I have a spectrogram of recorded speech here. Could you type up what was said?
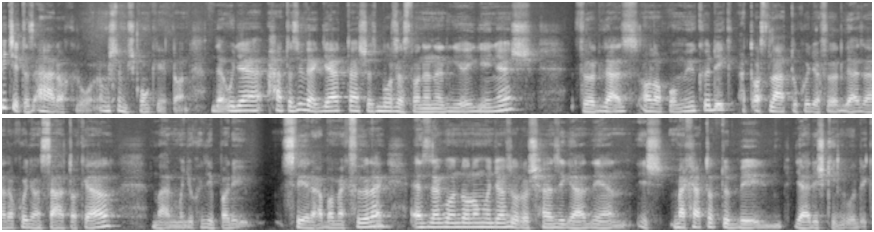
Picit az árakról, most nem is konkrétan, de ugye hát az üveggyártás az borzasztóan energiaigényes, földgáz alapon működik, hát azt láttuk, hogy a földgázárak hogyan szálltak el, már mondjuk az ipari szférában meg főleg. Ezzel gondolom, hogy az Orosházi Guardian is, meg hát a többi gyár is kínlódik.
